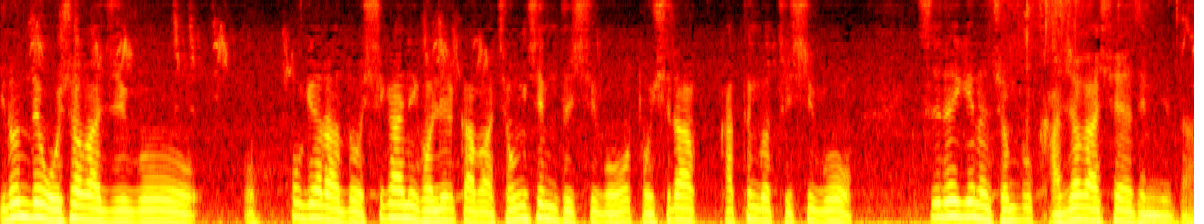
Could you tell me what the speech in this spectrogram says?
이런데 오셔가지고 혹여라도 시간이 걸릴까봐 점심 드시고 도시락 같은 거 드시고 쓰레기는 전부 가져가셔야 됩니다.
